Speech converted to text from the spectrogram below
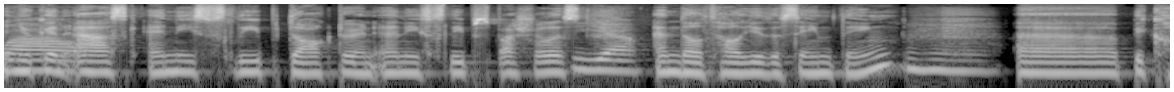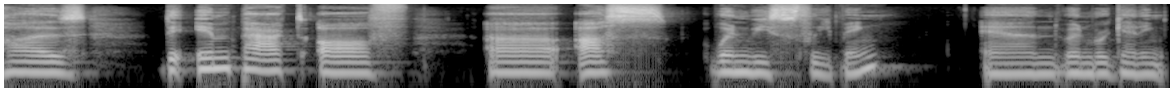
And you can ask any sleep doctor and any sleep specialist Yeah. and they'll tell you the same thing uh, because the impact of uh, us when we're sleeping and when we're getting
